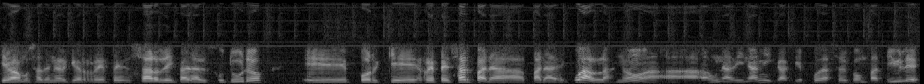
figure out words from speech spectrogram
que vamos a tener que repensar de cara al futuro, eh, porque repensar para, adecuarlas ¿no? a, una dinámica que pueda ser compatible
